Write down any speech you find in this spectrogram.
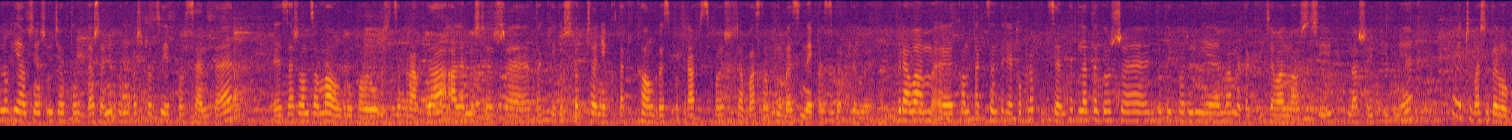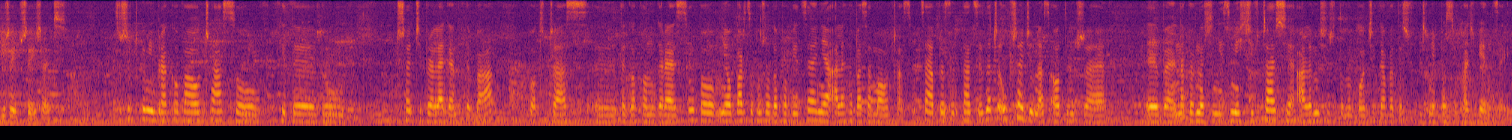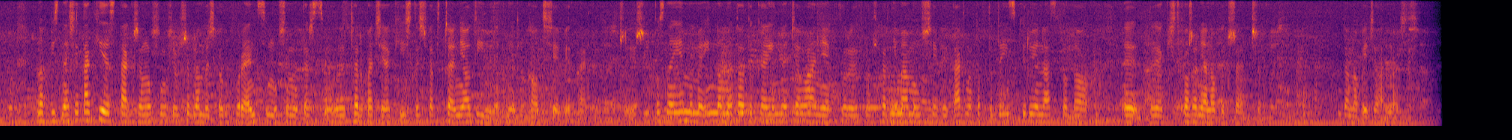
Postanowiłam wziąć udział w tym wydarzeniu, ponieważ pracuję w call center. E, Zarządzam małą grupą ludzi, co prawda, ale myślę, że takie doświadczenie, taki kongres potrafi spojrzeć na własną firmę z innej perspektywy. Wybrałam e, Contact Center jako Profit Center, dlatego że do tej pory nie mamy takiej działalności w naszej firmie no i trzeba się temu bliżej przyjrzeć. Troszeczkę mi brakowało czasu, kiedy był trzeci prelegent chyba podczas y, tego kongresu, bo miał bardzo dużo do powiedzenia, ale chyba za mało czasu. Cała prezentacja, znaczy uprzedził nas o tym, że na pewno się nie zmieści w czasie, ale myślę, że to by było ciekawe doświadczenie posłuchać więcej. No w biznesie tak jest, tak, że musimy się przyglądać konkurencji, musimy też y, czerpać jakieś doświadczenie od innych, nie tylko od siebie, tak. Że Jeżeli poznajemy my inną metodykę, inne działanie, których na przykład nie mamy u siebie, tak, no to wtedy inspiruje nas to do, y, do jakichś tworzenia nowych rzeczy, do nowej działalności.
